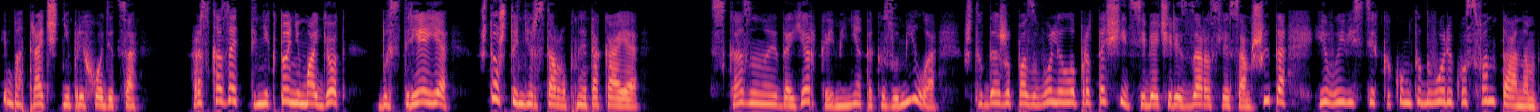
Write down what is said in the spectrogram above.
и батрачить не приходится. Рассказать-то никто не могет. Быстрее! Что ж ты нерасторопная такая?» Сказанное дояркой меня так изумило, что даже позволило протащить себя через заросли самшита и вывести к какому-то дворику с фонтаном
